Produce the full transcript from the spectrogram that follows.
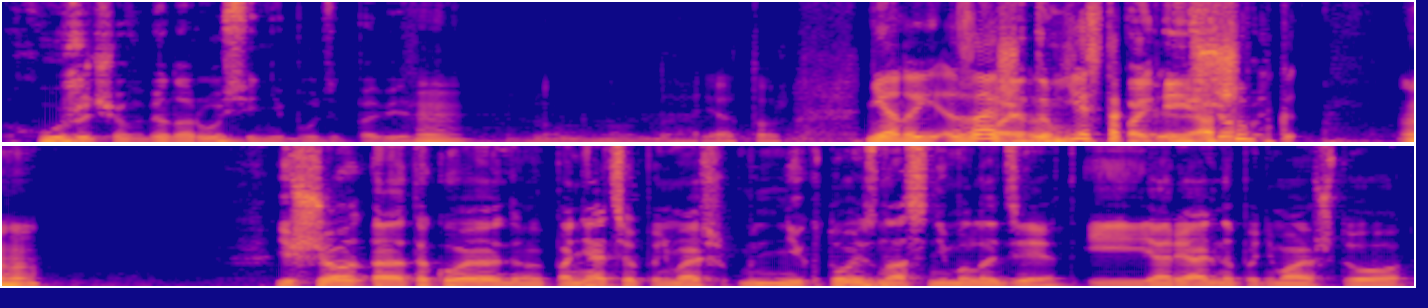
хуже, чем в Беларуси, не будет, поверь. Хм, ну, ну да, я тоже. Не, ну знаешь, Поэтому, есть такая по, ошибка. Еще... Угу. Еще э, такое э, понятие, понимаешь, никто из нас не молодеет. И я реально понимаю, что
